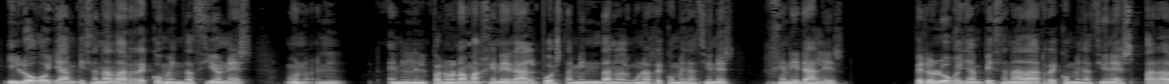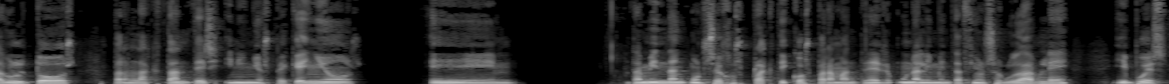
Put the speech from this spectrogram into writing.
y luego ya empiezan a dar recomendaciones. Bueno, en, en el panorama general pues también dan algunas recomendaciones generales. Pero luego ya empiezan a dar recomendaciones para adultos, para lactantes y niños pequeños, eh, también dan consejos prácticos para mantener una alimentación saludable y pues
